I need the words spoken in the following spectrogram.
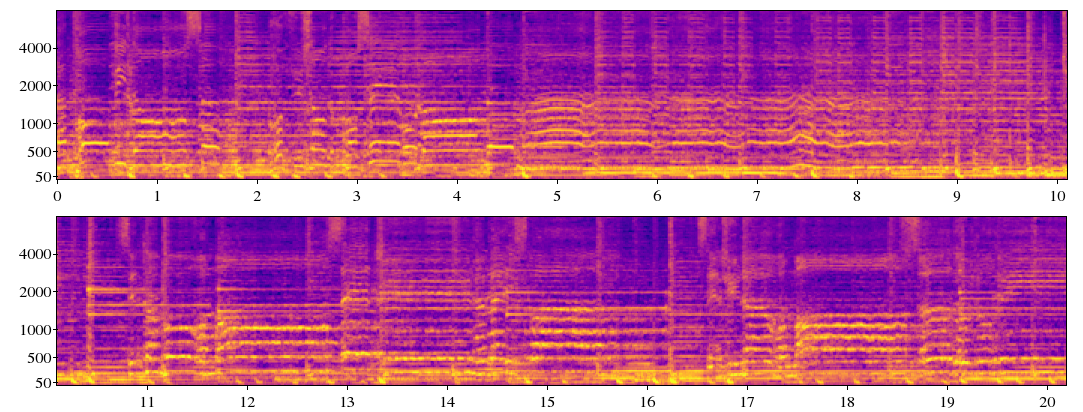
la providence, refusant de penser au lendemain. C'est un beau roman, c'est une belle histoire. C'est une romance d'aujourd'hui.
